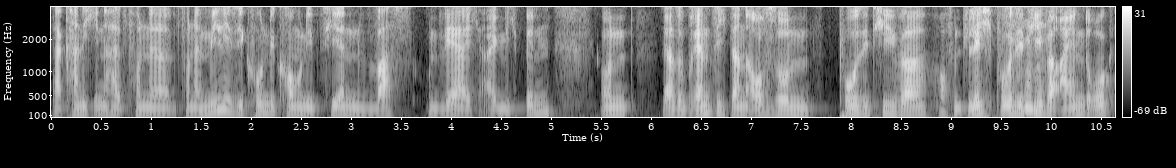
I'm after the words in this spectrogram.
da kann ich innerhalb von einer, von einer Millisekunde kommunizieren, was und wer ich eigentlich bin. Und ja, so brennt sich dann auch so ein positiver, hoffentlich positiver Eindruck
